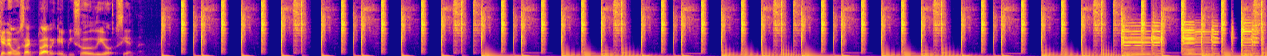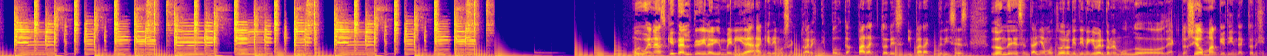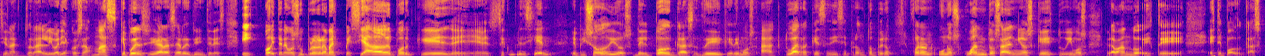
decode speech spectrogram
Queremos actuar, episodio 100. ¿Qué tal? Te doy la bienvenida a Queremos Actuar, este podcast para actores y para actrices, donde desentrañamos todo lo que tiene que ver con el mundo de actuación, marketing de actores, gestión actoral y varias cosas más que pueden llegar a ser de tu interés. Y hoy tenemos un programa especial porque eh, se cumplen 100 episodios del podcast de Queremos Actuar, que se dice pronto, pero fueron unos cuantos años que estuvimos grabando este, este podcast.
